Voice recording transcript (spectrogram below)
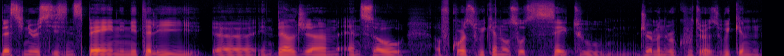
best universities in Spain, in Italy, uh, in Belgium, and so of course we can also say to German recruiters, we can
